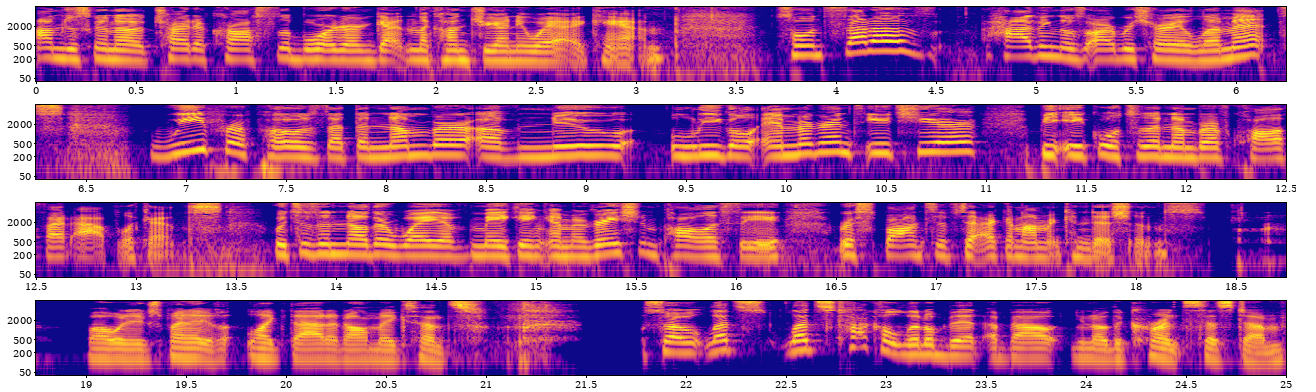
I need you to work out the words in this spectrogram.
I'm just going to try to cross the border and get in the country any way I can. So instead of having those arbitrary limits, we propose that the number of new legal immigrants each year be equal to the number of qualified applicants, which is another way of making immigration policy responsive to economic conditions. Well, when you explain it like that, it all makes sense. So let's let's talk a little bit about you know the current system,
